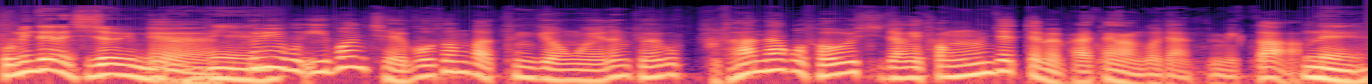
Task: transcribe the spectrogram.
고민되는 지점입니다. 예. 예. 그리고 이번 재보선 같은 경우에는 결국 부산하고 서울시장의 성 문제 때문에 발생한 거지 않습니까? 네.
